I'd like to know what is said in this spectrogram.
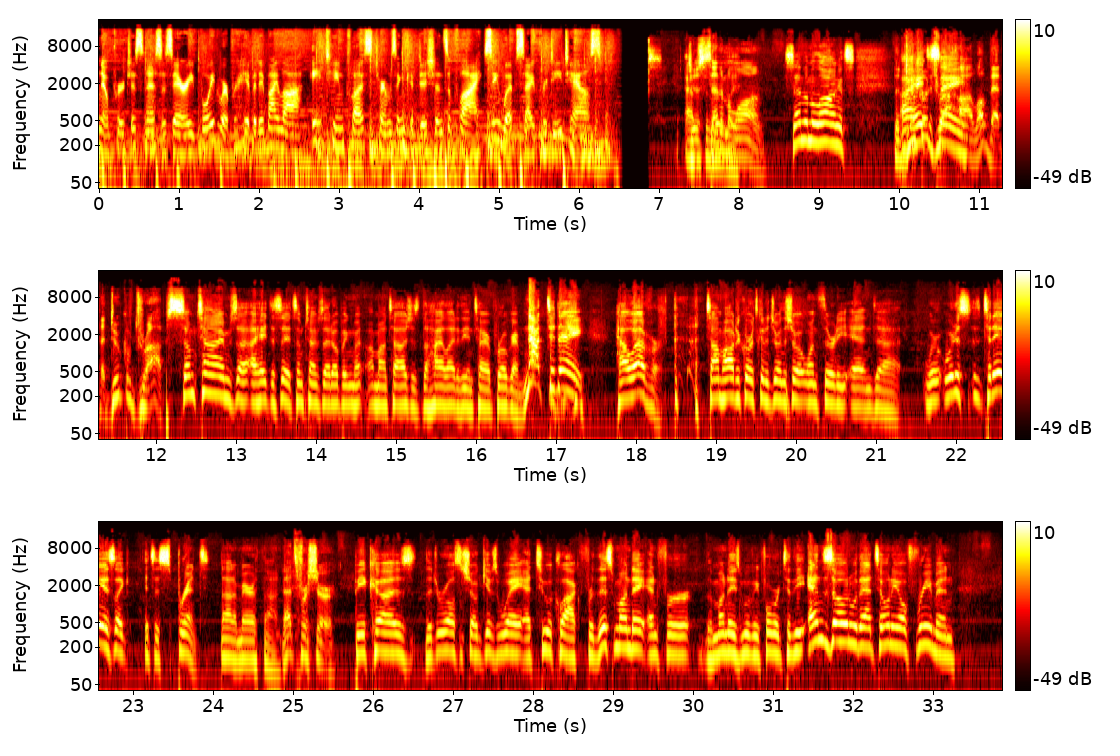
No purchase necessary. Void where prohibited by law. 18 plus terms and conditions apply. See website for details. Just send them along. Send them along. It's The Duke I hate of to Dro- say. Oh, I love that. The Duke of Drops. Sometimes uh, I hate to say it. Sometimes that opening mo- montage is the highlight of the entire program. Not today, however. Tom Haudricourt's going to join the show at 1.30, and uh, we're we're just today is like it's a sprint, not a marathon. That's for sure. Because the Drew Olson Show gives way at two o'clock for this Monday and for the Mondays moving forward to the end zone with Antonio Freeman.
